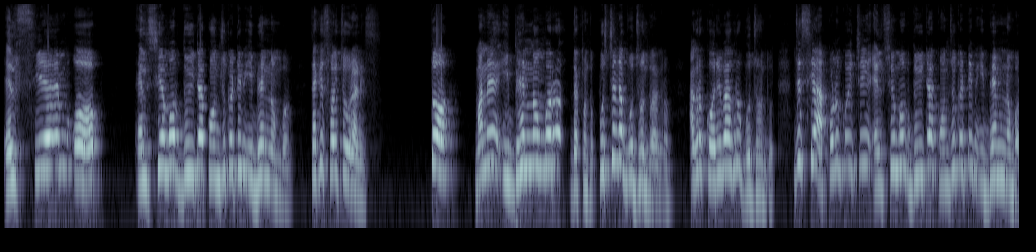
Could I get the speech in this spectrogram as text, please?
এলসিএম অফ এলসিএম অফ দুইটা কনজুকেটিভ ইভেন নম্বর যাকে শহে চৌরাশ তো মানে ইভেন নম্বর দেখন্তু কোশ্চেনটা বুঝন্তু আগ্রহ আগ্রহ করিবা আগ্রহ বুঝন্তু যে সি আপন কইছি এলসিএম অফ দুইটা কনজুকেটিভ ইভেন নম্বর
